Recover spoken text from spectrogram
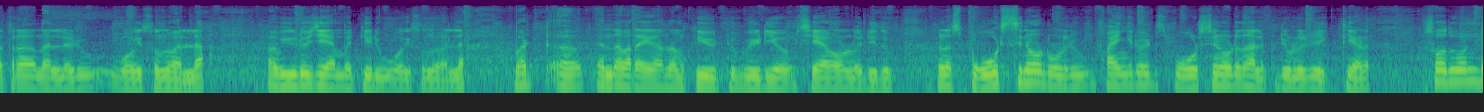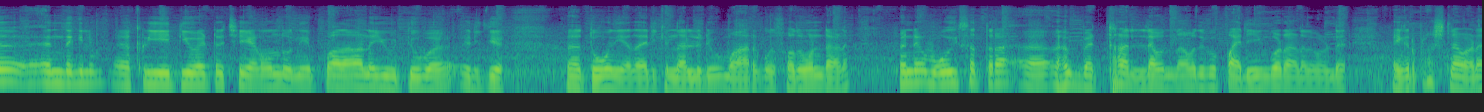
അത്ര നല്ലൊരു വോയിസ് ഒന്നുമല്ല വീഡിയോ ചെയ്യാൻ പറ്റിയൊരു വോയിസ് ഒന്നുമല്ല ബട്ട് എന്താ പറയുക നമുക്ക് യൂട്യൂബ് വീഡിയോ ചെയ്യാനുള്ളൊരിതും അല്ല സ്പോർട്സിനോടുള്ളൊരു ഭയങ്കരമായിട്ട് സ്പോർട്സിനോട് താല്പര്യമുള്ളൊരു വ്യക്തിയാണ്. സോ അതുകൊണ്ട് എന്തെങ്കിലും ക്രിയേറ്റീവായിട്ട് ചെയ്യണമെന്ന് തോന്നി. ഇപ്പോൾ അതാണ് യൂട്യൂബ് എനിക്ക് തോന്നി അതായിരിക്കും നല്ലൊരു മാർഗം സോ അതുകൊണ്ടാണ്. എന്റെ വോയിസ് അത്ര ബെറ്റർ അല്ല. ഒന്നാമത് ഇപ്പോൾ പനിയും കൂടാണ് അതുകൊണ്ട് ഭയങ്കര പ്രശ്നമാണ്.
